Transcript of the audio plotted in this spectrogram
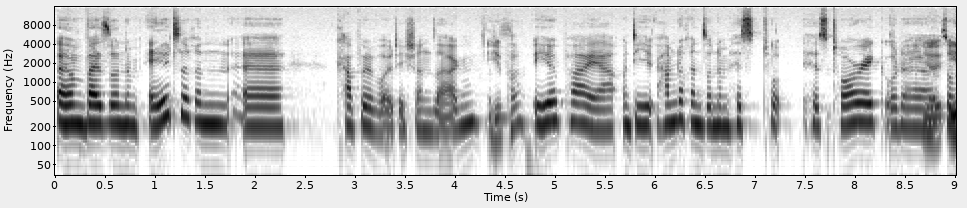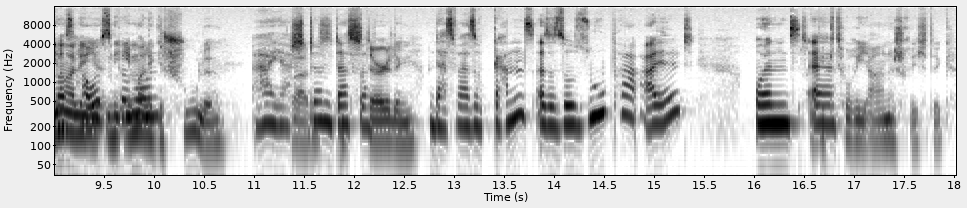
ähm, bei so einem älteren äh, Couple, wollte ich schon sagen. Ehepaar? Ehepaar, ja. Und die haben doch in so einem Histo Historic oder Ja, sowas ehemalige, Haus eine gewohnt. ehemalige Schule Ah ja, stimmt. das, Das in war, Sterling. und das war so ganz, also so super alt. Und So äh, viktorianisch richtig.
